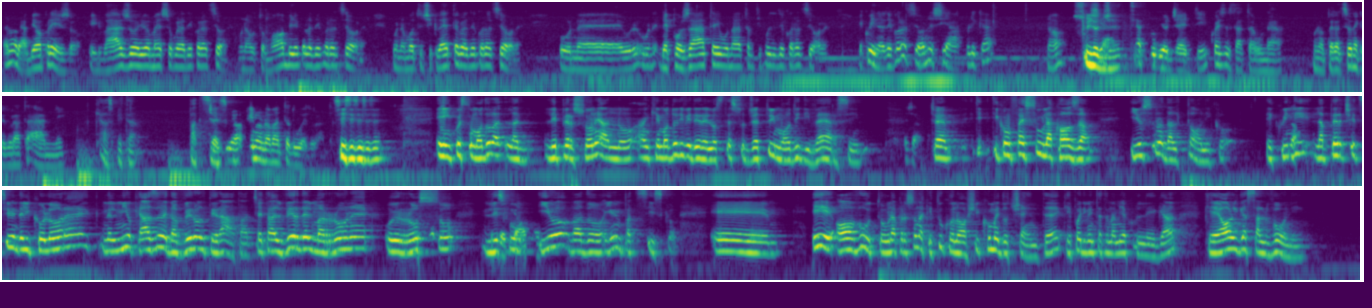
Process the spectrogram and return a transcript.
Allora abbiamo preso il vaso e ho messo quella decorazione, un'automobile con la decorazione, una motocicletta con la decorazione, un, eh, un- un- le posate un altro tipo di decorazione. E quindi la decorazione si applica, no? Sugli Si oggetti. applica sugli oggetti. Questa è stata una, un'operazione che è durata anni, Caspita, cioè pazzesco. fino, fino al 92 è durata. Sì, sì, sì, sì, sì. E in questo modo la- la- le persone hanno anche modo di vedere lo stesso oggetto in modi diversi. Esatto. Cioè, ti, ti confesso una cosa, io sono daltonico e No, quindi la percezione del colore nel mio caso è davvero alterata. Cioè, tra il verde e il marrone o il rosso, peccato. io vado, io impazzisco. E, e ho avuto una persona che tu conosci come docente, che poi è diventata una mia collega, che è Olga Salvoni.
